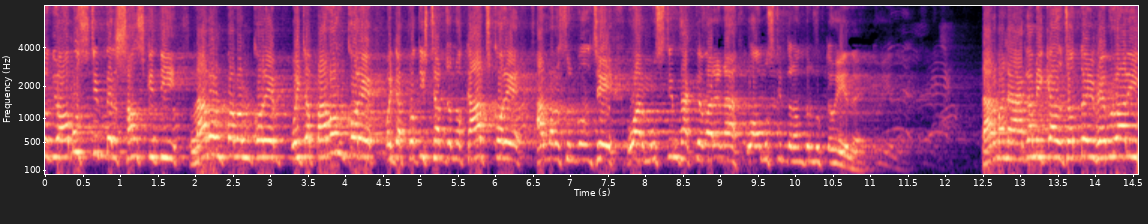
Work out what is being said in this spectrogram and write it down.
যদি অমুসলিমদের সংস্কৃতি লালন পালন করে, ওইটা পালন করে, ওইটা প্রতিষ্ঠার জন্য কাজ করে, আল্লাহ রসুল বলছে, ও আর মুসলিম থাকতে পারে না, ও অমুসলিমদের অন্তর্ভুক্ত হয়ে যায়। তার মানে আগামীকাল চোদ্দই ফেব্রুয়ারি,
